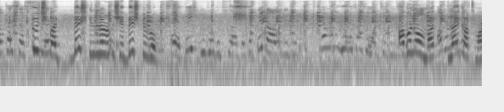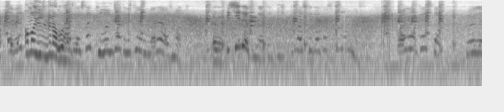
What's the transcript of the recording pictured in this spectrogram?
Arkadaşlar sizce 3 bak 5000 lira şey 5000 robux. Evet 5000 Robux'u arkadaşlar bedava veriyoruz. Gereken şeyler. Abone olmak, Abone like atmak Evet. ama 100 bin abonede. arkadaşlar kullanıcı adınızı yorumlara yazmak. Evet. Bir kere yazın zaten. Bir, birkaç kere yazarsanız. Yani arkadaşlar böyle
